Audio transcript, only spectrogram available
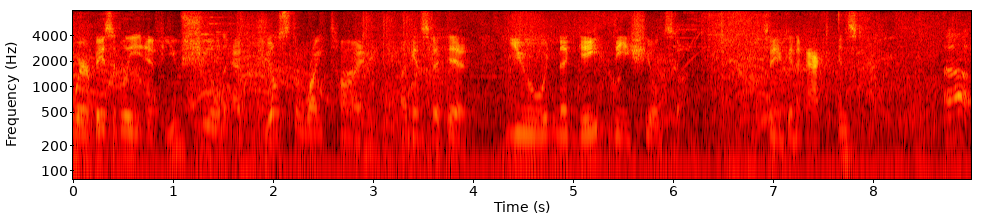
where basically if you shield at just the right time against a hit, you negate the shield stun, so you can act instantly. Oh,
